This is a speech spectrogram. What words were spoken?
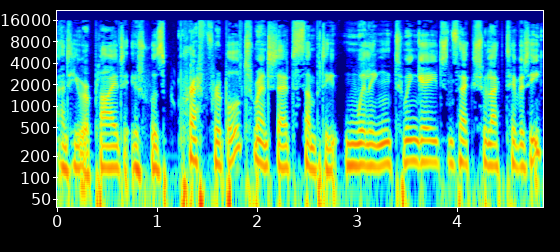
and he replied it was preferable to rent it out to somebody willing to engage in sexual activity.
